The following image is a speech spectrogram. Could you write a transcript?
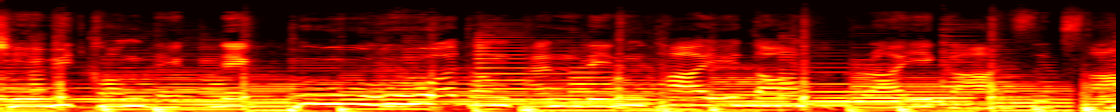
ชีวิตของ เด็กทั่วทั้งแผ่นดินไทยต้องไร้การศึกษา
